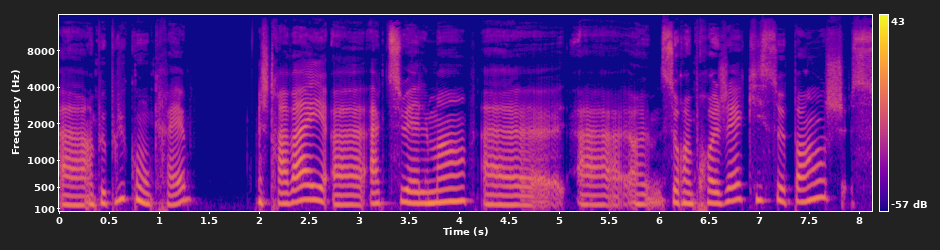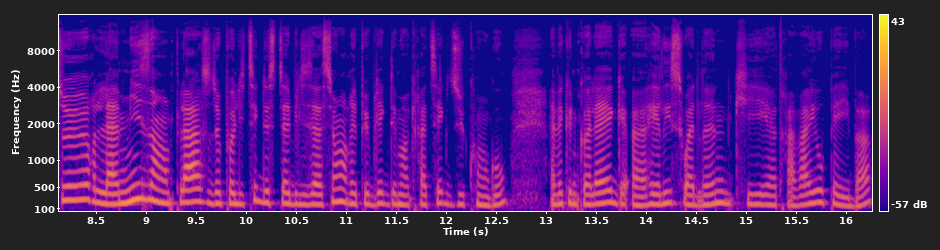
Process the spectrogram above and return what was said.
un peu plus concrets. Je travaille euh, actuellement euh, à, à, sur un projet qui se penche sur la mise en place de politiques de stabilisation en République démocratique du Congo avec une collègue, euh, Hayley Swedland, qui euh, travaille aux Pays-Bas.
